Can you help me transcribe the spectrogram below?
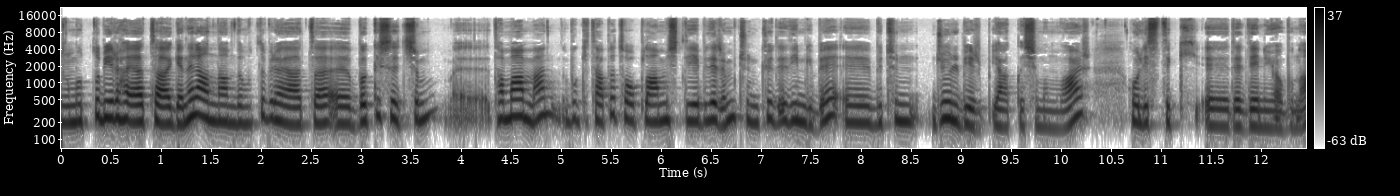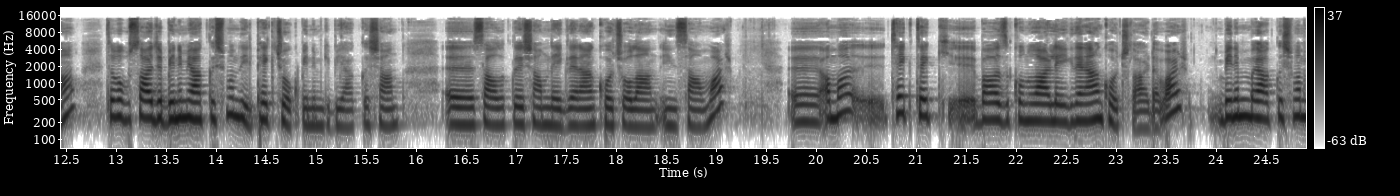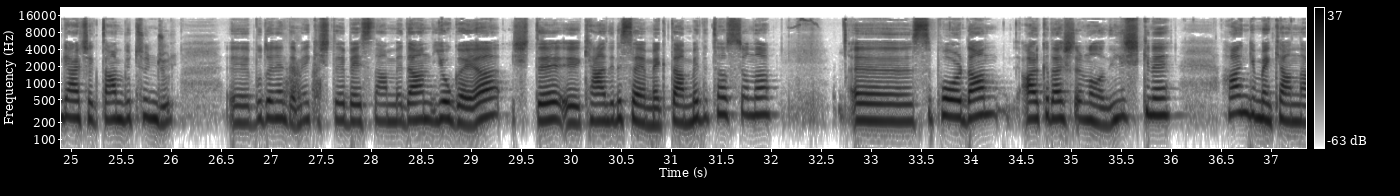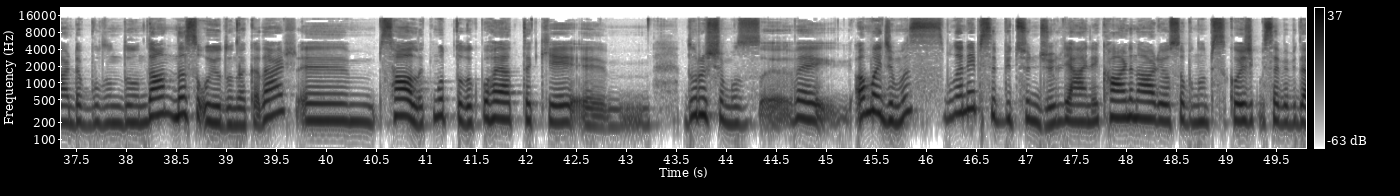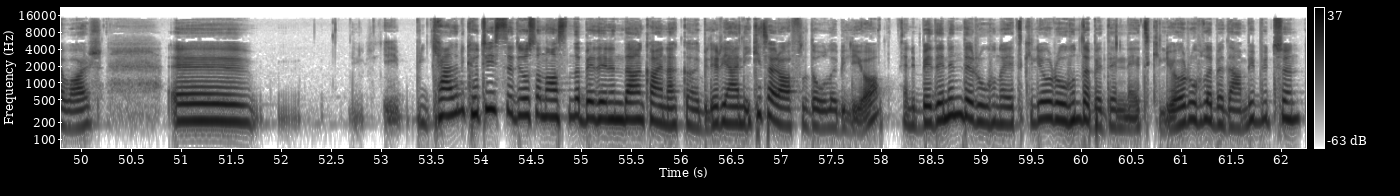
mutlu bir hayata, genel anlamda mutlu bir hayata e, bakış açım e, tamamen bu kitapta toplanmış diyebilirim. Çünkü dediğim gibi e, bütüncül bir yaklaşımım var. Holistik de deniyor buna. Tabii bu sadece benim yaklaşımım değil, pek çok benim gibi yaklaşan, sağlıklı yaşamla ilgilenen koç olan insan var. Ama tek tek bazı konularla ilgilenen koçlar da var. Benim yaklaşımım gerçekten bütüncül. E, bu da ne demek? İşte beslenmeden yogaya, işte e, kendini sevmekten meditasyona, e, spordan arkadaşların olan ilişkine, hangi mekanlarda bulunduğundan nasıl uyuduğuna kadar e, sağlık, mutluluk, bu hayattaki e, duruşumuz e, ve amacımız bunların hepsi bütüncül. Yani karnın ağrıyorsa bunun psikolojik bir sebebi de var. E, kendini kötü hissediyorsan aslında bedeninden kaynaklanabilir. Yani iki taraflı da olabiliyor. Hani bedenin de ruhunu etkiliyor, ruhun da bedenini etkiliyor. Ruhla beden bir bütün.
